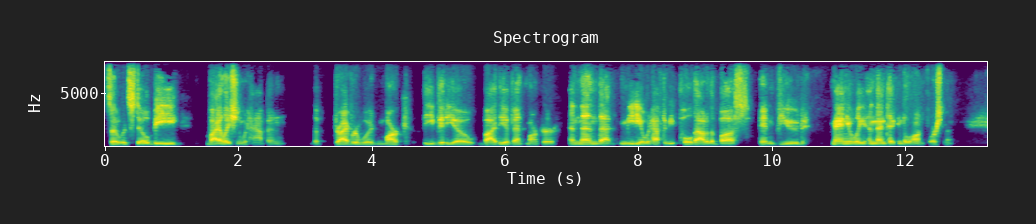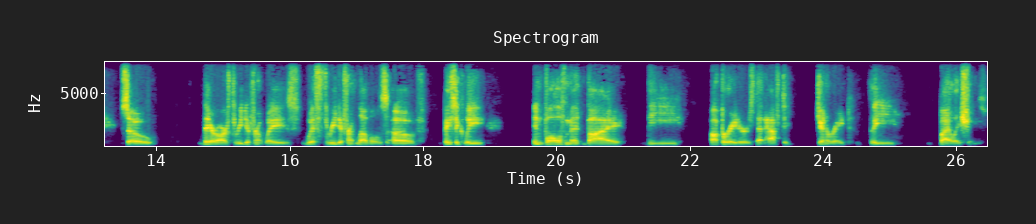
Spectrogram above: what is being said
So it would still be violation would happen. The driver would mark the video by the event marker, and then that media would have to be pulled out of the bus and viewed manually and then taken to law enforcement. So there are three different ways with three different levels of basically involvement by the operators that have to generate the violations.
